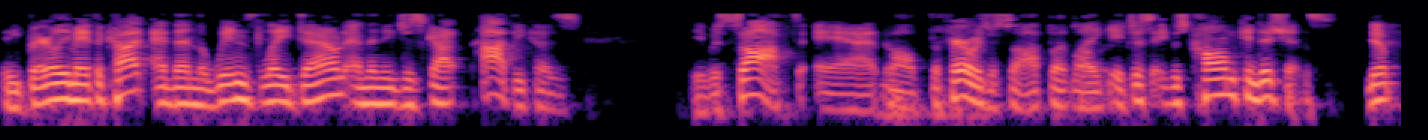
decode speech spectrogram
He barely made the cut and then the winds laid down and then he just got hot because it was soft and well, the fairways are soft, but like it just, it was calm conditions. Yep.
